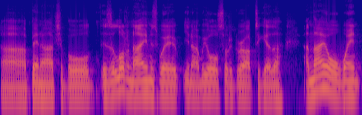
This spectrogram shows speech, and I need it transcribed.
uh, Ben Archibald. There's a lot of names where you know we all sort of grew up together, and they all went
